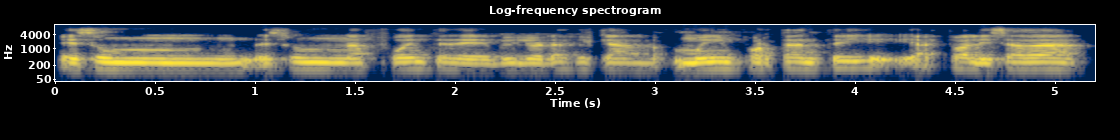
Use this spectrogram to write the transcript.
es, un, es una fuente de bibliográfica muy importante y, actualizada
